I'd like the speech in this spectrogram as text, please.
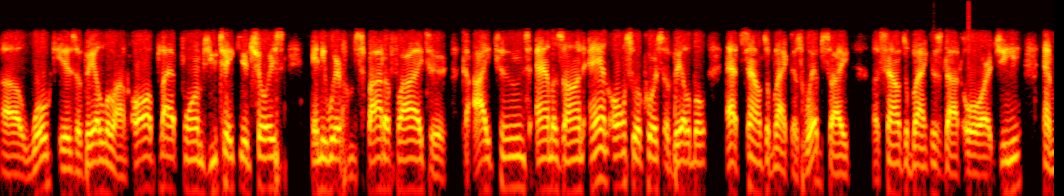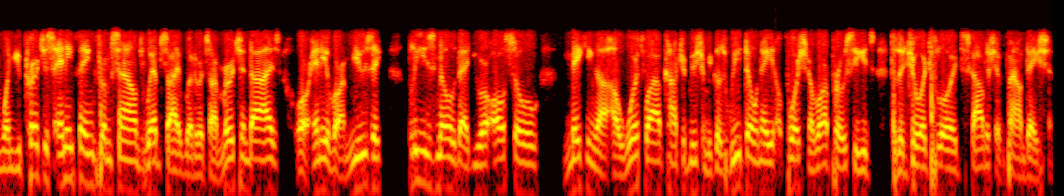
uh, woke is available on all platforms. You take your choice anywhere from Spotify to, to iTunes, Amazon, and also, of course, available at Sounds of Blackness website, uh, soundsofblackness.org. And when you purchase anything from Sounds website, whether it's our merchandise or any of our music, please know that you are also making a, a, worthwhile contribution because we donate a portion of our proceeds to the George Floyd Scholarship Foundation.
